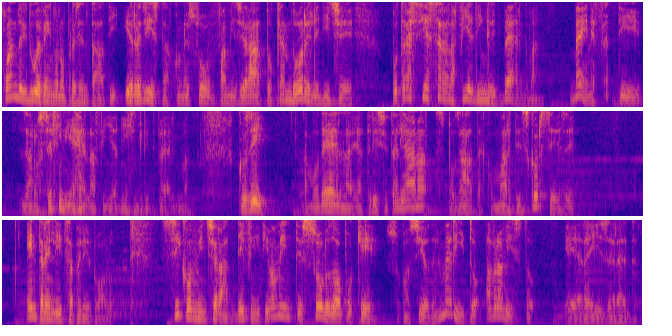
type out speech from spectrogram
Quando i due vengono presentati, il regista, con il suo famigerato candore, le dice: Potresti essere la figlia di Ingrid Bergman. Beh, in effetti la Rossellini è la figlia di Ingrid Bergman. Così, la modella e attrice italiana, sposata con Martin Scorsese, entra in lizza per il ruolo. Si convincerà definitivamente solo dopo che, su consiglio del marito, avrà visto Eraserhead.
